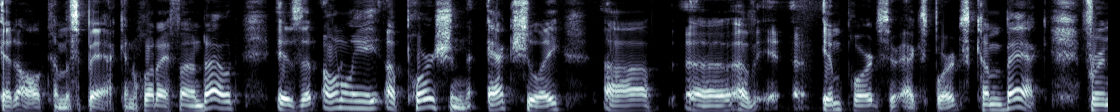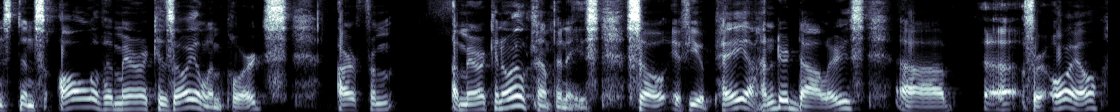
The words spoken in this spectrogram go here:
it all comes back. And what I found out is that only a portion actually uh, uh, of imports or exports come back. For instance, all of America's oil imports are from American oil companies. So if you pay $100 for oil,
